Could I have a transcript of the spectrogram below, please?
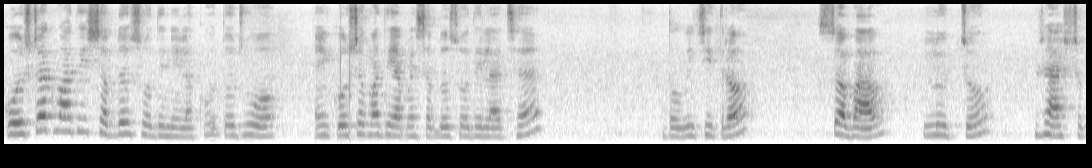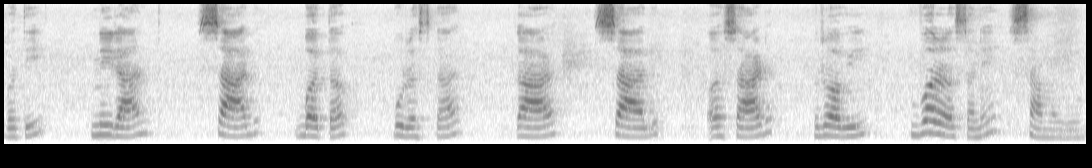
કોષ્ટકમાંથી શબ્દો શોધીને લખો. તો જુઓ, અહીં કોષ્ટકમાંથી આપણે શબ્દો શોધેલા છે. તો વિચિત્ર સ્વભાવ લુચ્ચો, રાષ્ટ્રપતિ, નિરાંત, સાદ, બતક, પુરસ્કાર, કાળ, સાદ, અષાઢ, રવિ, વરસ અને સામયું.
